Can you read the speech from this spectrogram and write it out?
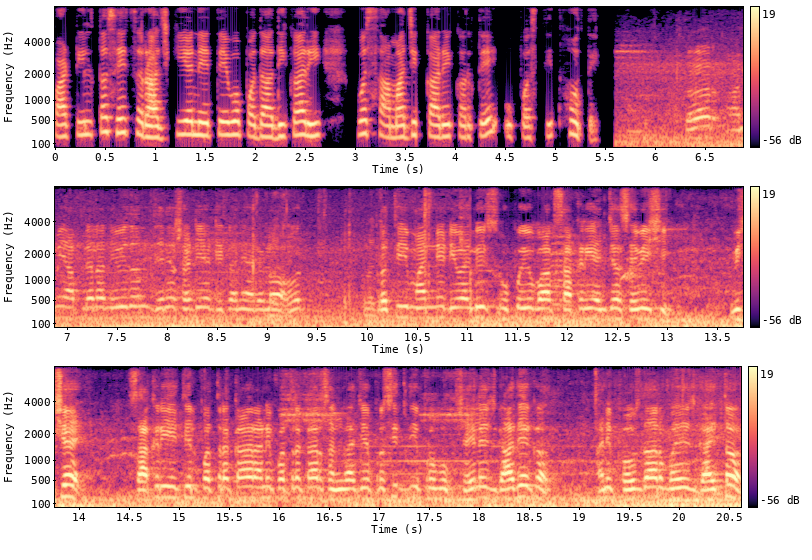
पाटील तसेच राजकीय नेते व पदाधिकारी व सामाजिक कार्यकर्ते उपस्थित होते. तर आम्ही आपल्याला निवेदन देण्यासाठी या ठिकाणी आलेलो आहोत. प्रतिमान्य मान्य उपविभाग साखरी यांच्या सेवेशी विषय साखरी येथील पत्रकार आणि पत्रकार संघाचे प्रसिद्धी प्रमुख शैलेश गादेकर आणि फौजदार महेश गायतळ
